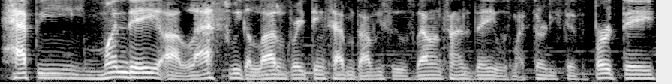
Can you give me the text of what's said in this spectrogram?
Happy Monday. Uh, last week, a lot of great things happened. Obviously, it was Valentine's Day. It was my 35th birthday.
